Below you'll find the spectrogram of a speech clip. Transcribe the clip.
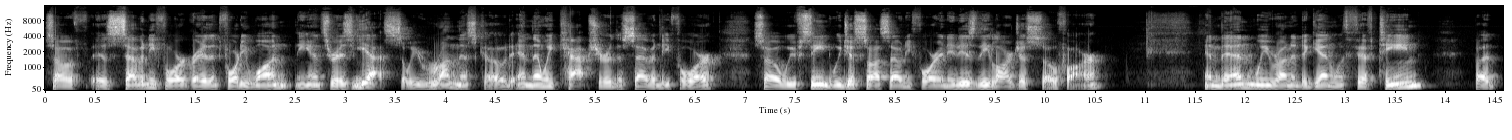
so if, is 74 greater than 41? The answer is yes. So we run this code and then we capture the 74. So we've seen, we just saw 74 and it is the largest so far. And then we run it again with 15, but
